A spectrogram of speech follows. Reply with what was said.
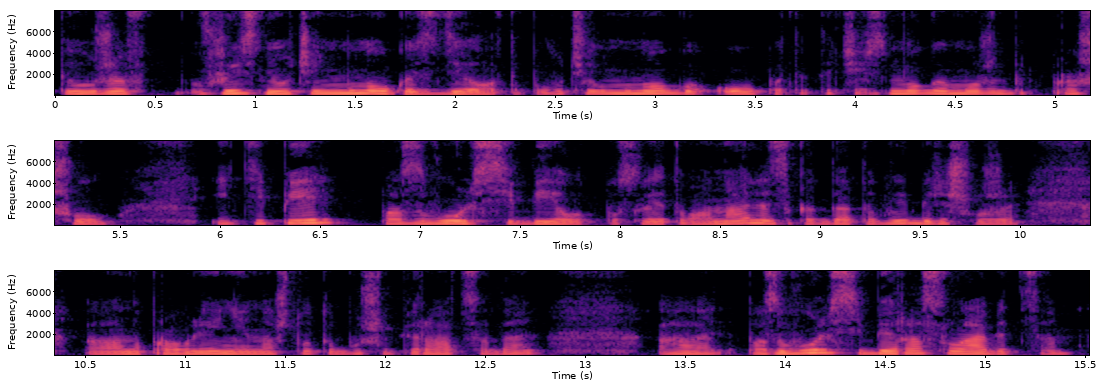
ты уже в, жизни очень много сделал, ты получил много опыта, ты через многое, может быть, прошел. И теперь позволь себе вот после этого анализа, когда ты выберешь уже а, направление, на что ты будешь опираться, да, а, позволь себе расслабиться –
